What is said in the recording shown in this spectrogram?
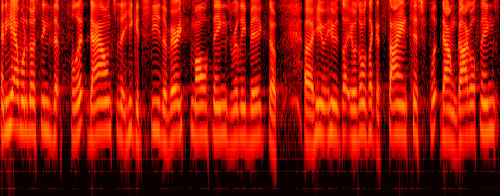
and he had one of those things that flipped down so that he could see the very small things really big. So uh, he, he was like, it was almost like a scientist flip down goggle things,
